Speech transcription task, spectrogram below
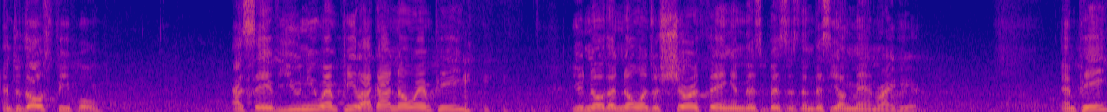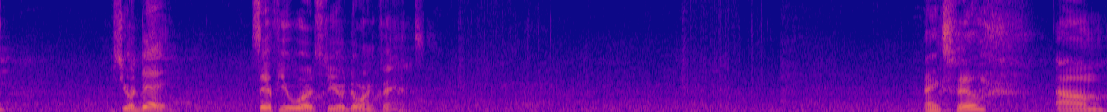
And to those people, I say if you knew MP like I know MP, you know that no one's a sure thing in this business than this young man right here. MP, it's your day. Say a few words to your adoring fans. Thanks, Phil. Um,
